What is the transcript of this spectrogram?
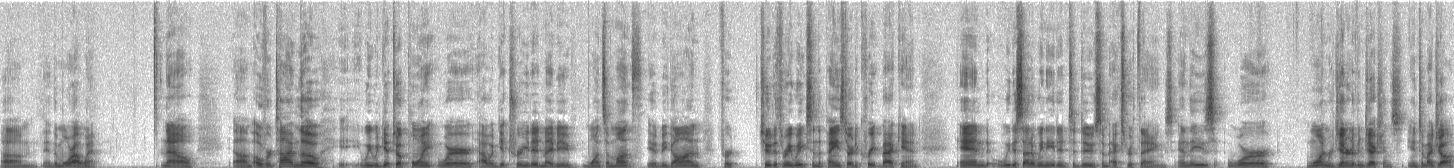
Um, the more I went. Now, um, over time, though, we would get to a point where I would get treated maybe once a month. It would be gone for two to three weeks, and the pain started to creep back in. And we decided we needed to do some extra things. And these were one, regenerative injections into my jaw.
